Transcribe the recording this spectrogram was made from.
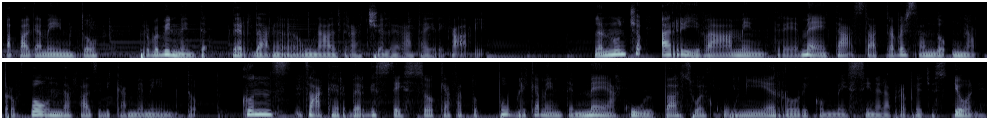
a pagamento, probabilmente per dare un'altra accelerata ai ricavi. L'annuncio arriva mentre Meta sta attraversando una profonda fase di cambiamento con Zuckerberg stesso che ha fatto pubblicamente mea culpa su alcuni errori commessi nella propria gestione.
